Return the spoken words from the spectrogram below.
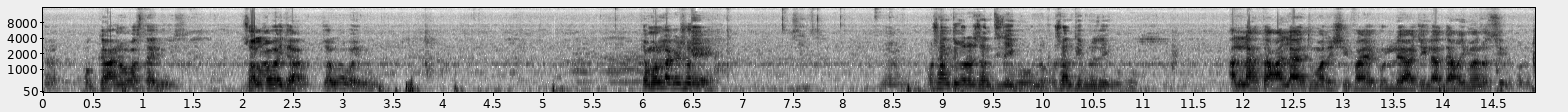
হ্যাঁ? অজ্ঞান অবস্থায় নিয়েছে জল খাবাই যাম জল খাবাই কেমন লাগে সবে? হ্যাঁ, অশান্তি করার শান্তি যাইব অশান্তি আপনি যাইব। আল্লাহ তাআলা তোমার শিফায়ে কুল্লে আজিলা দা দাইমা নসিব করুক।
